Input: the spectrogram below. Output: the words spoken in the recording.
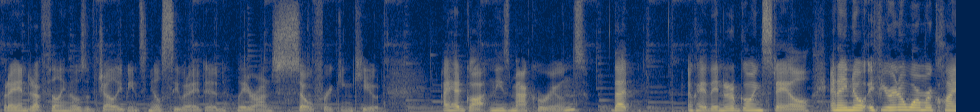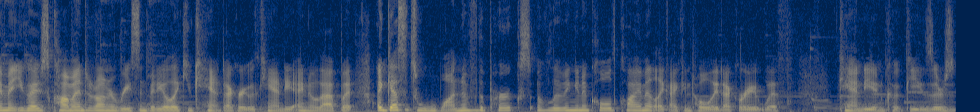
but I ended up filling those with jelly beans, and you'll see what I did later on. So freaking cute. I had gotten these macaroons that, okay, they ended up going stale. And I know if you're in a warmer climate, you guys commented on a recent video, like you can't decorate with candy. I know that, but I guess it's one of the perks of living in a cold climate. Like I can totally decorate with candy and cookies. There's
